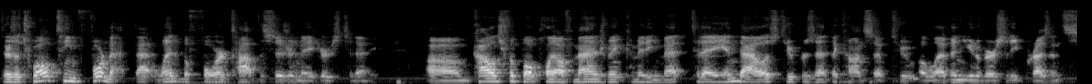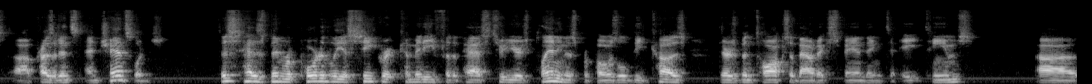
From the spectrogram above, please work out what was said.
there's a 12 team format that went before top decision makers today. Um, College Football Playoff Management Committee met today in Dallas to present the concept to 11 university presidents, uh, presidents and chancellors. This has been reportedly a secret committee for the past two years planning this proposal because there's been talks about expanding to eight teams, uh,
